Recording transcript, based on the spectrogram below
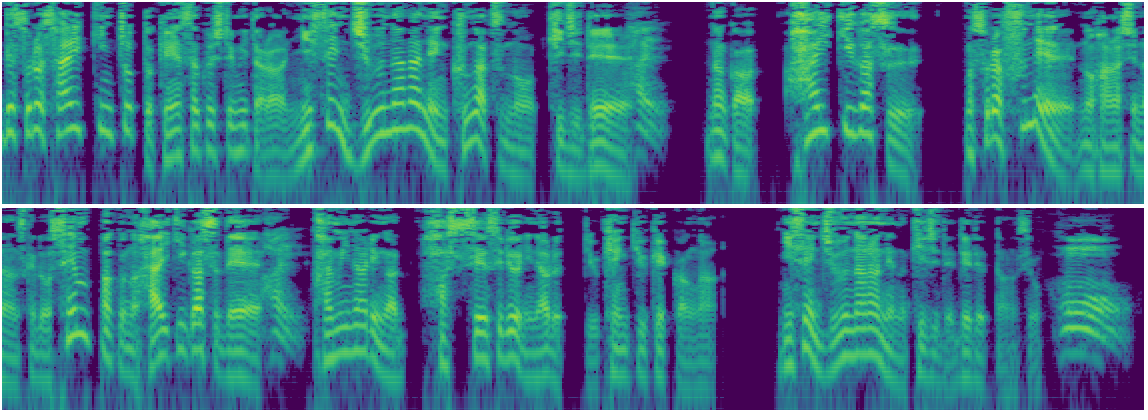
で、それを最近ちょっと検索してみたら、2017年9月の記事で、はい。なんか、排気ガスまあ、それは船の話なんですけど、船舶の排気ガスではい。雷が発生するようになるっていう研究結果が2017年の記事で出てったんですよ。ほう。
